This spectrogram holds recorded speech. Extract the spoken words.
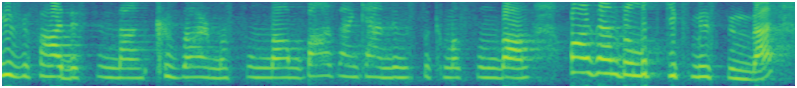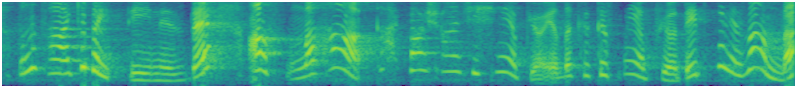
Yüz ifadesinden, kızarmasından, bazen kendini sıkmasından, bazen dalıp gitmesinden bunu takip ettiğinizde aslında ha galiba şu an çişini yapıyor ya da kakasını yapıyor dediğiniz anda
